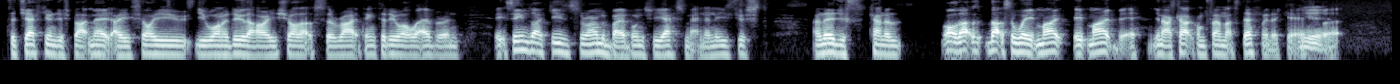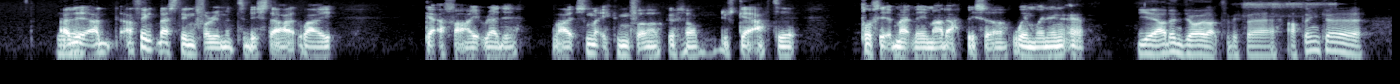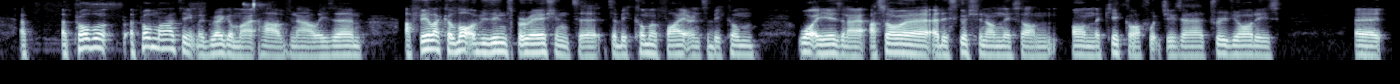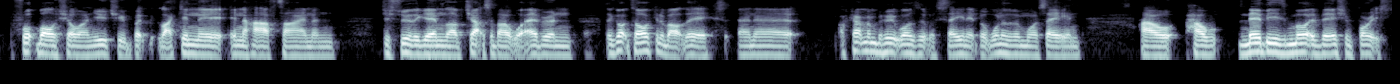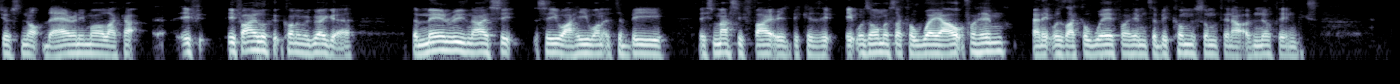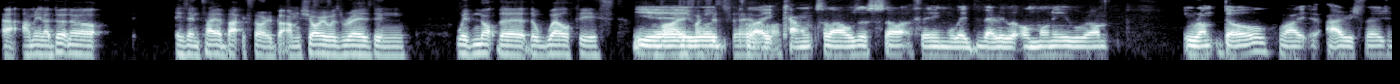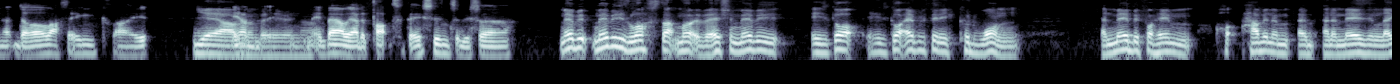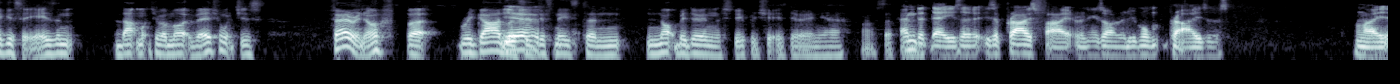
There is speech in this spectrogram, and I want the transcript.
to check you and just be like, mate, are you sure you you want to do that, or are you sure that's the right thing to do, or whatever? And it seems like he's surrounded by a bunch of yes men, and he's just and they just kind of well, that's that's the way it might it might be. You know, I can't confirm that's definitely the case, Yeah. but I, I, I think best thing for him to be start like get a fight ready, like something he can focus on, just get at it. Plus, it'd make me mad happy, so win-win in it. Yeah, I'd enjoy that. To be fair, I think uh, a a problem a problem I think McGregor might have now is um, I feel like a lot of his inspiration to to become a fighter and to become what he is, and I, I saw a, a discussion on this on on the kickoff, which is uh, True Geordie's uh, football show on YouTube, but like in the in the half time and just through the game, they'll have chats about whatever, and they got talking about this, and uh, I can't remember who it was that was saying it, but one of them was saying how how maybe his motivation for it's just not there anymore. Like I, if if I look at Conor McGregor, the main reason I see see why he wanted to be this massive fighter is because it, it was almost like a way out for him, and it was like a way for him to become something out of nothing. Because, uh, I mean, I don't know his entire backstory, but I'm sure he was raised in with not the the wealthiest. Yeah, life, he was say, like or- council houses sort of thing with very little money. He were on, he were on Dole, like Irish version at Dole, I think. Like Yeah, I he, had- remember hearing that. he barely had a pot to piss in, to be fair. maybe maybe he's lost that motivation. Maybe he's got he's got everything he could want, and maybe for him having a, a, an amazing legacy isn't that much of a motivation, which is fair enough. But regardless, Yeah. he just needs to not be doing the stupid shit he's doing. Yeah, that's the thing. End of the day, he's a he's a prize fighter, and he's already won prizes. Like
